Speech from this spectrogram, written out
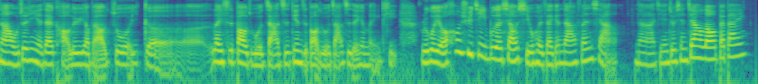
那我最近也在考虑要不要做一个类似爆竹的杂志、电子爆竹的杂志的一个媒体。如果有后续进一步的消息，我会再跟大家分享。那今天就先这样喽，拜拜。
